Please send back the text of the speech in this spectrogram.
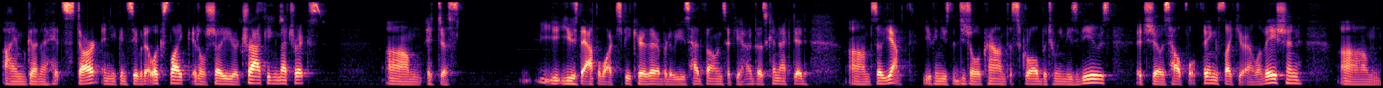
I'm going to hit start and you can see what it looks like. It'll show you your tracking metrics. Um, it just use the Apple Watch speaker there, but it would use headphones if you had those connected. Um, so yeah, you can use the digital crown to scroll between these views. It shows helpful things like your elevation. Um,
